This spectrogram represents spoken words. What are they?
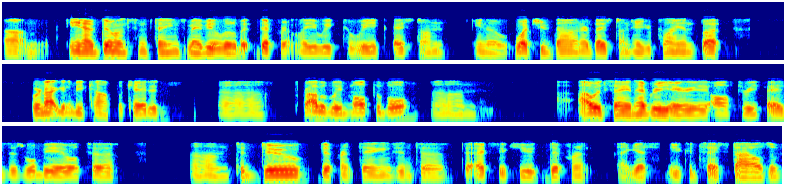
um, you know doing some things maybe a little bit differently week to week based on you know what you've done or based on who you're playing. But we're not going to be complicated. Uh, probably multiple. Um, I would say in every area, all three phases, we'll be able to um, to do different things and to, to execute different, I guess you could say, styles of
